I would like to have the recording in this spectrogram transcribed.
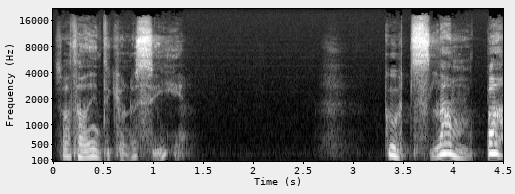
så att han inte kunde se. Guds lampa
